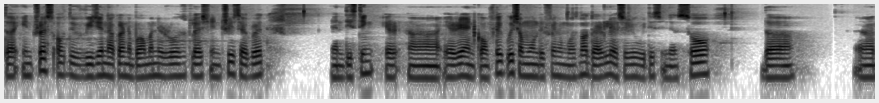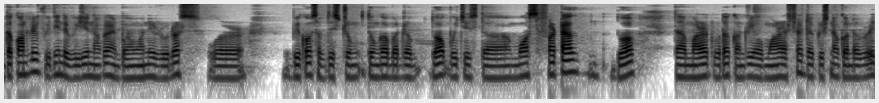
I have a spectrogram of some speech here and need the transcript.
The interests of the Vijayanagar and Bahmani rose clash in three separate and distinct er, uh, area and conflict, which among the film was not directly associated with this incident. So, the uh, the conflict within the Vijayanagar and Bahmani rulers were because of this Tungabhadra Doab which is the most fertile Doab the Marathwada country of Maharashtra the Krishna Godavari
